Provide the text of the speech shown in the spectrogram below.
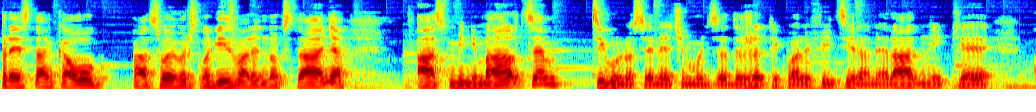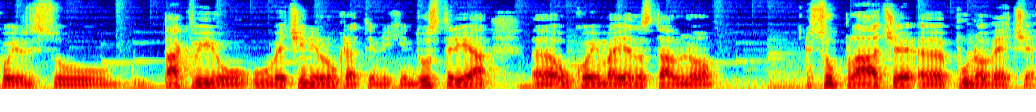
prestanka ovog pa, svojevrsnog izvanrednog stanja, a s minimalcem sigurno se neće moći zadržati kvalificirane radnike koji su takvi u, u većini lukrativnih industrija e, u kojima jednostavno su plaće puno veće.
